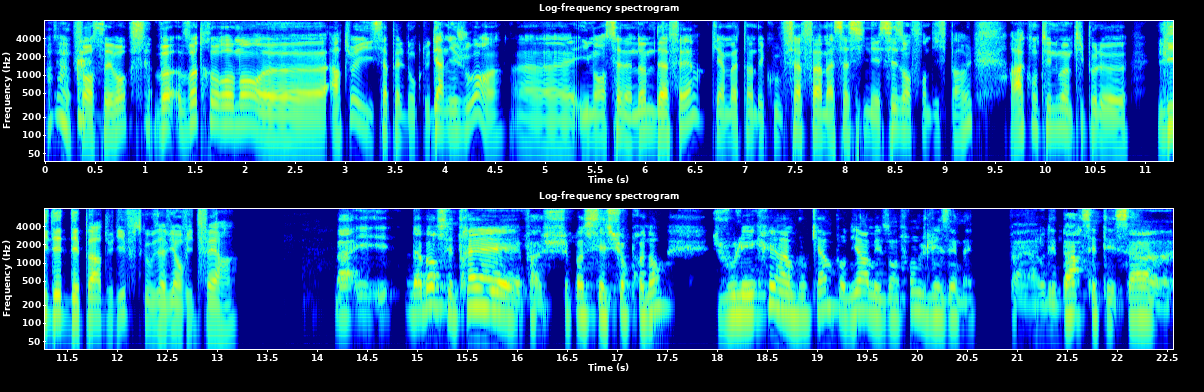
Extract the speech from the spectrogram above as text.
forcément. votre roman, euh, Arthur, il s'appelle donc Le Dernier Jour. Hein. Euh, il met en scène un homme d'affaires qui un matin découvre sa femme assassinée, ses enfants disparus. Racontez-nous un petit peu l'idée de départ du livre, ce que vous aviez envie de faire. Bah, D'abord, c'est très, enfin, je sais pas si c'est surprenant. Je voulais écrire un bouquin pour dire à mes enfants que je les aimais. au départ, c'était ça, euh,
